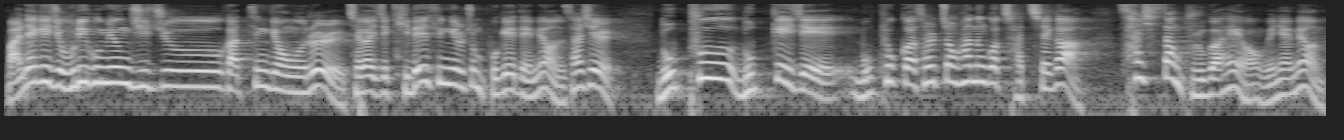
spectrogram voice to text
만약에 이제 우리 금융지주 같은 경우를 제가 이제 기대 수익률을 좀 보게 되면 사실 높, 높게 이제 목표가 설정하는 것 자체가 사실상 불가해요. 왜냐하면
